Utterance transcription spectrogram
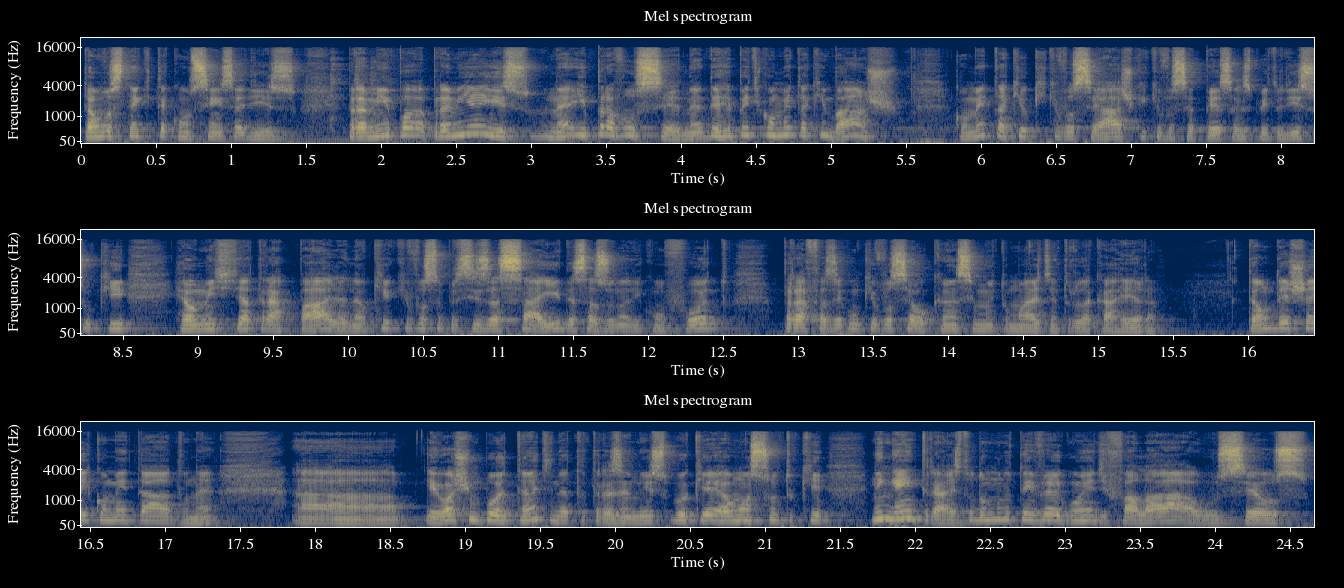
Então você tem que ter consciência disso. Para mim, para mim é isso, né? E para você, né? De repente comenta aqui embaixo, comenta aqui o que, que você acha, o que, que você pensa a respeito disso, o que realmente te atrapalha, né? O que, que você precisa sair dessa zona de conforto para fazer com que você alcance muito mais dentro da carreira. Então deixa aí comentado, né? Ah, eu acho importante né, estar tá trazendo isso porque é um assunto que ninguém traz. Todo mundo tem vergonha de falar os seus,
